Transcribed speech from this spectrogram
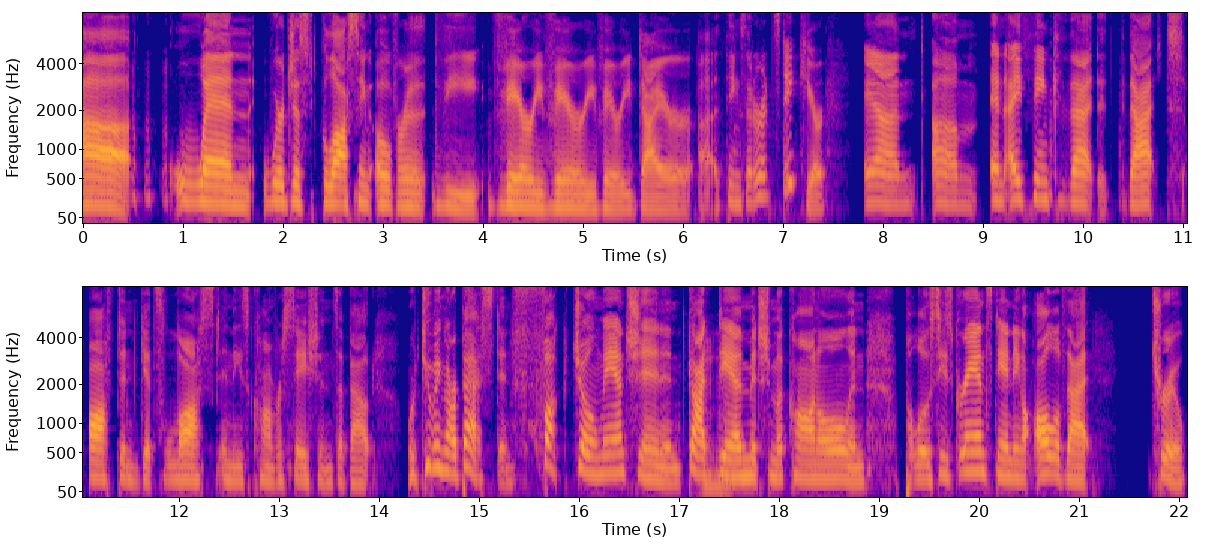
uh when we're just glossing over the very very very dire uh, things that are at stake here. And um and i think that that often gets lost in these conversations about we're doing our best and fuck joe manchin and goddamn mitch mcconnell and pelosi's grandstanding all of that. True.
